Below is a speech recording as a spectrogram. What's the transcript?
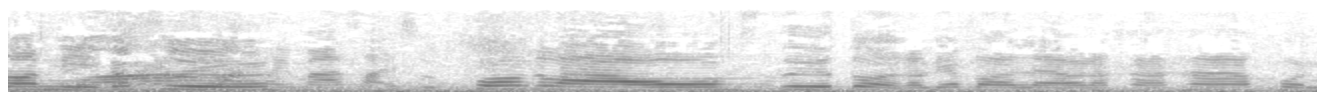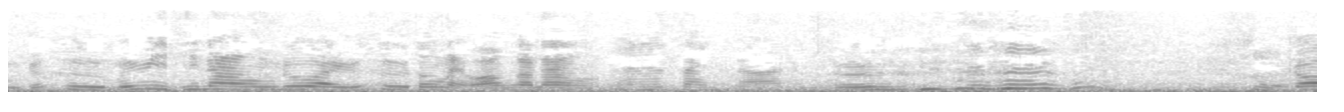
ตอนนี้ก็คือใครมาสายสุด พวกเราซื้อตั๋วกันเรียบร้อยแล้วนะคะห้าคนก็คือไม่มีที่นั่งด้วยก็คือตรงไหนว่างก็นั่งไม่ได้แต่งได้เออก็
